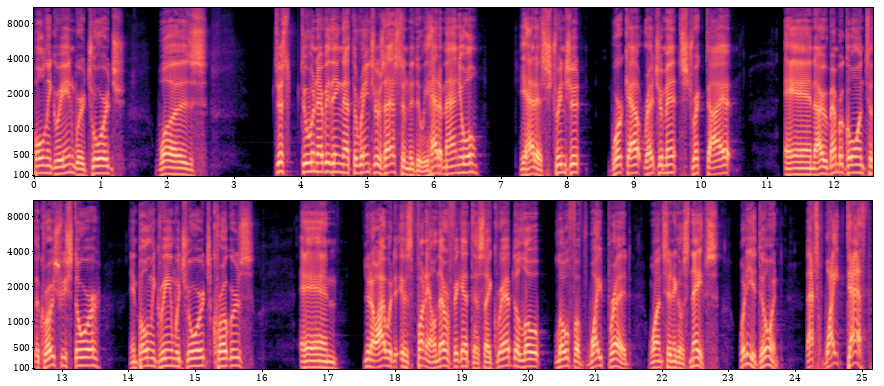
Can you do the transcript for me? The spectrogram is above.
Bowling Green, where George was just doing everything that the Rangers asked him to do. He had a manual, he had a stringent workout regimen, strict diet. And I remember going to the grocery store in Bowling Green with George, Kroger's. And, you know, I would, it was funny. I'll never forget this. I grabbed a loaf, loaf of white bread once and he goes, Napes, what are you doing? That's white death.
